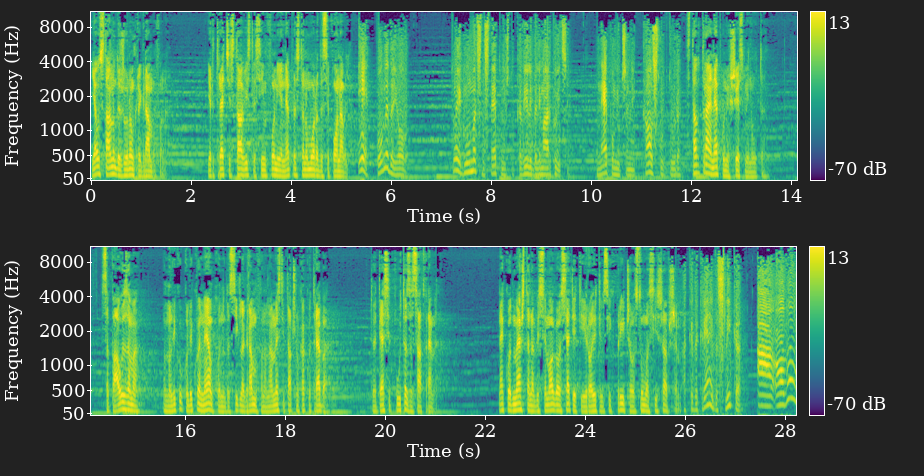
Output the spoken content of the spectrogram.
Ja u stanu dežuram kraj gramofona, jer treći stav iste simfonije neprestano mora da se ponavlja. E, pogledaj ovo. To je glumac na stepeništu Kavili Belimarkovića. Nepomičan je, kao skulptura. Stav traje nepunih šest minuta. Sa pauzama, onoliko koliko je neophodno da sigla gramofona namesti tačno kako treba. To je deset puta za sat vremena. Neko od meštana bi se mogao setiti i roditeljskih priča o stuma sišavšem. A kada krene da slika, A ovo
